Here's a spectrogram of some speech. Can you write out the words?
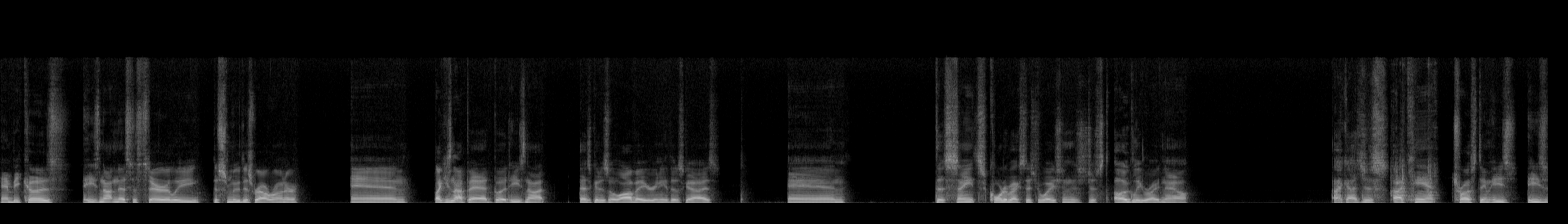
And because he's not necessarily the smoothest route runner, and like he's not bad, but he's not as good as Olave or any of those guys. And the Saints quarterback situation is just ugly right now. Like I just I can't trust him. He's he's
